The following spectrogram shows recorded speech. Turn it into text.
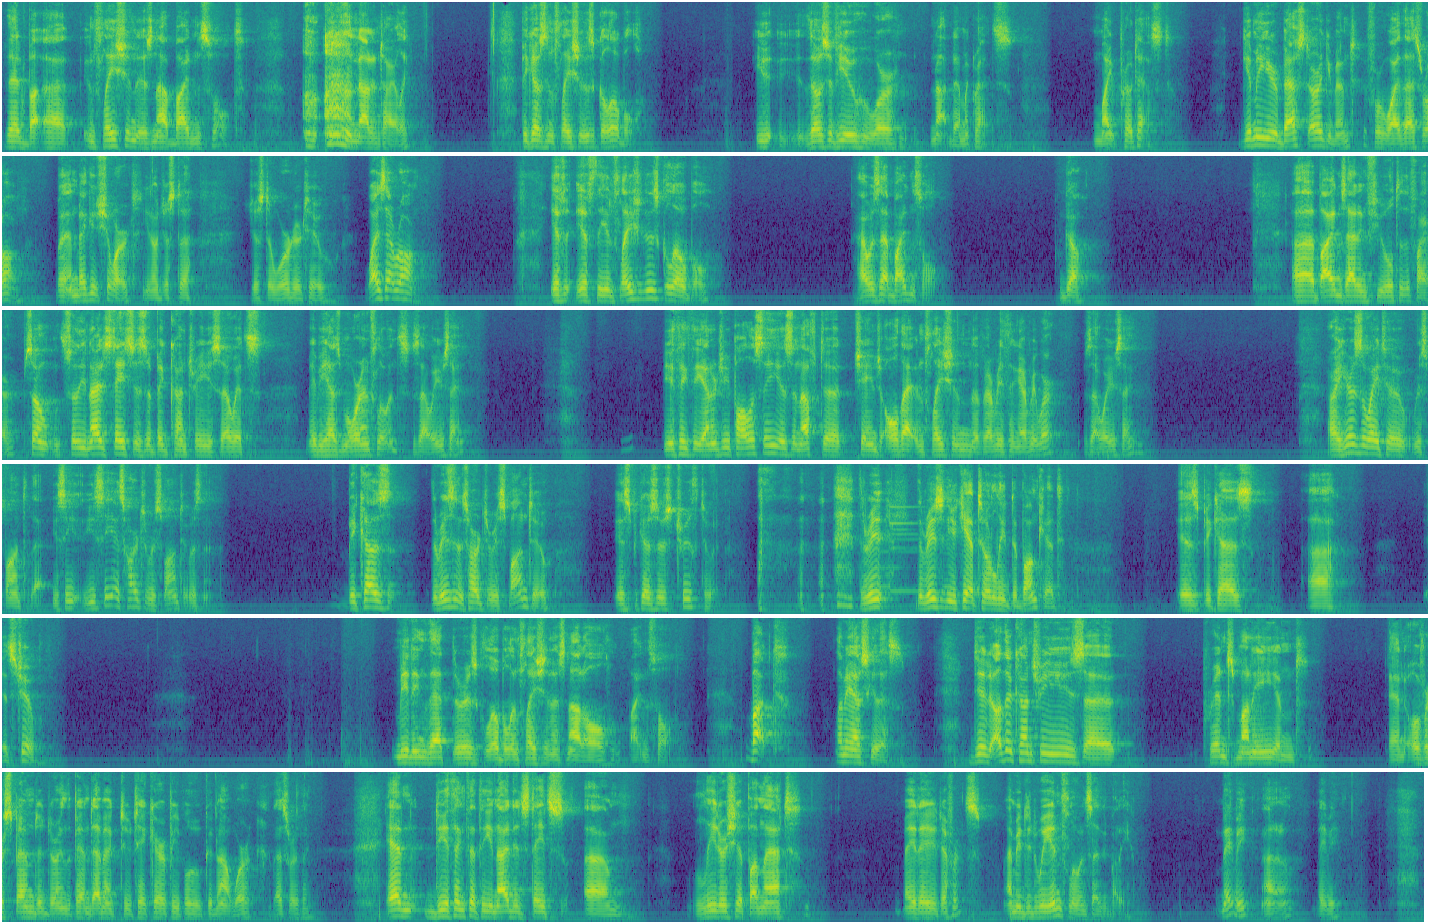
that uh, inflation is not Biden's fault. not entirely. Because inflation is global. You, those of you who are not Democrats might protest. Give me your best argument for why that's wrong. But, and make it short, you know, just a, just a word or two. Why is that wrong? If, if the inflation is global, how is that Biden's fault? Go. Uh, Biden's adding fuel to the fire. So, so the United States is a big country, so it's maybe has more influence. Is that what you're saying? Do you think the energy policy is enough to change all that inflation of everything everywhere? Is that what you're saying? All right, here's the way to respond to that. You see, you see, it's hard to respond to, isn't it? Because the reason it's hard to respond to is because there's truth to it. the, re- the reason you can't totally debunk it is because uh, it's true. Meaning that there is global inflation, it's not all Biden's fault. But let me ask you this. Did other countries uh, print money and and overspend during the pandemic to take care of people who could not work, that sort of thing? And do you think that the United States um, leadership on that made any difference? I mean, did we influence anybody? Maybe. I don't know. Maybe.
